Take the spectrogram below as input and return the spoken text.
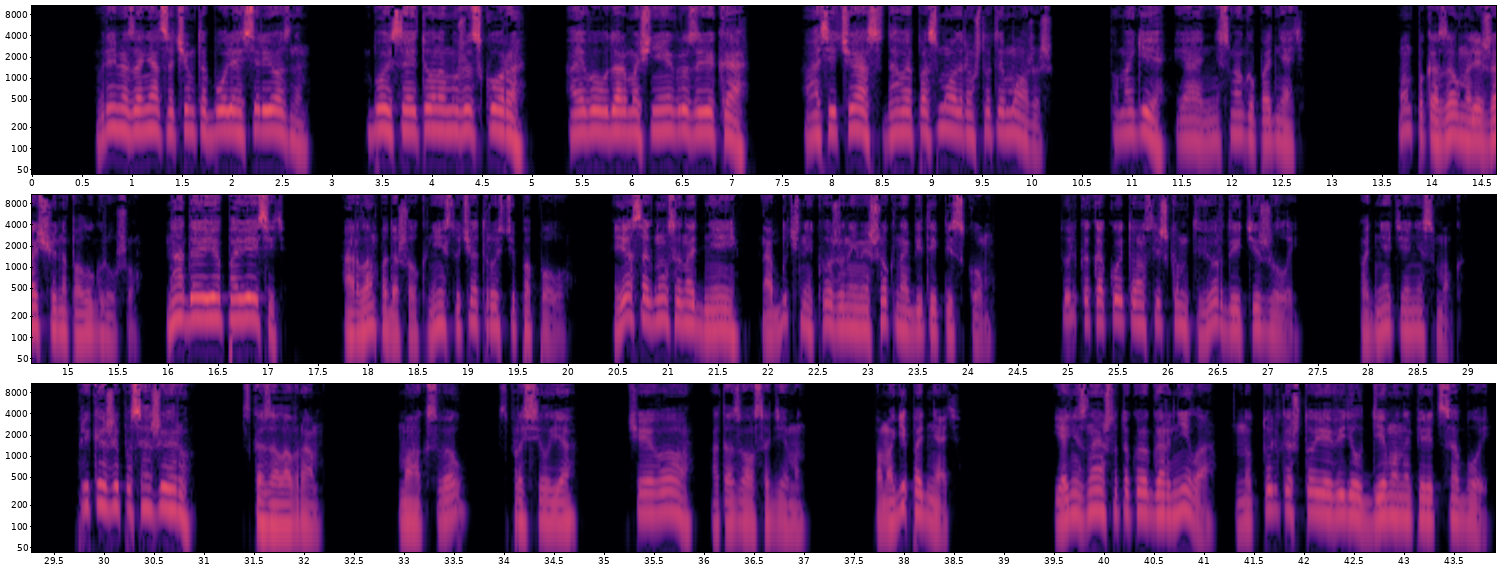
Время заняться чем-то более серьезным. Бой с Айтоном уже скоро, а его удар мощнее грузовика. А сейчас давай посмотрим, что ты можешь. Помоги, я не смогу поднять. Он показал на лежащую на полу грушу. «Надо ее повесить!» Орлам подошел к ней, стуча тростью по полу. Я согнулся над ней, обычный кожаный мешок, набитый песком. Только какой-то он слишком твердый и тяжелый. Поднять я не смог. «Прикажи пассажиру», — сказал Авраам. «Максвелл?» — спросил я. «Чего?» — отозвался демон. «Помоги поднять». Я не знаю, что такое горнило, но только что я видел демона перед собой.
